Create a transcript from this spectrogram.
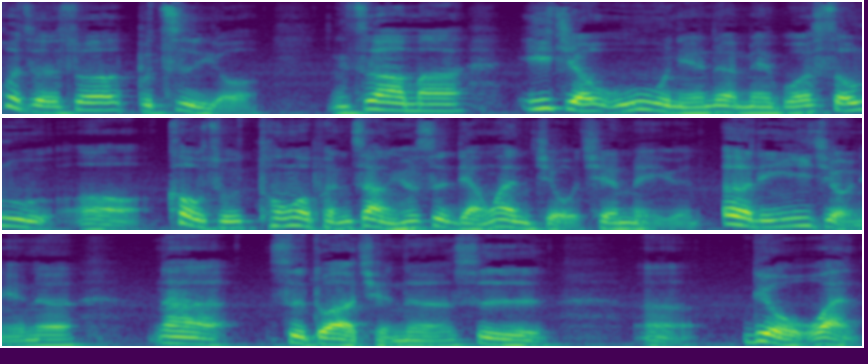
或者说不自由？你知道吗？一九五五年的美国收入哦，扣除通货膨胀以后是两万九千美元。二零一九年呢，那是多少钱呢？是呃六万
